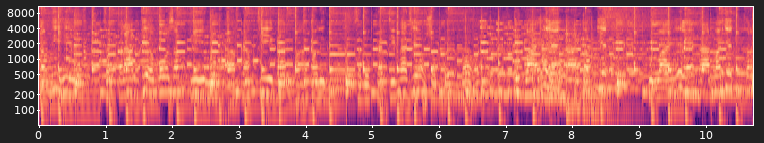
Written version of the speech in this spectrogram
สัมพีสงกรานเที่ยวโกสัมพีลูกอาบน้ำที่งานป่าเขาลิงสนุกกันจริงนะเที่ยวชมเบิ่งบอลคุณไหวแรงอ่านบานเย็นคุณไหวแรงอ่านบานเย็นใคร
